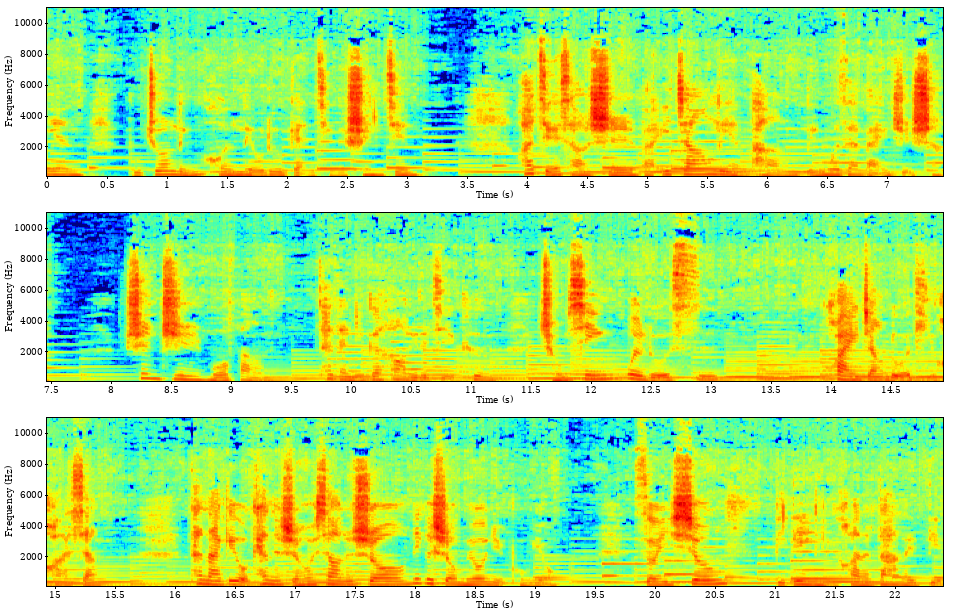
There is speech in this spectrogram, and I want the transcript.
面捕捉灵魂流露感情的瞬间，花几个小时把一张脸庞临摹在白纸上，甚至模仿《泰坦尼克号》里的杰克，重新为罗斯画一张裸体画像。他拿给我看的时候，笑着说：“那个时候没有女朋友，所以胸比电影里画的大了一点。”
